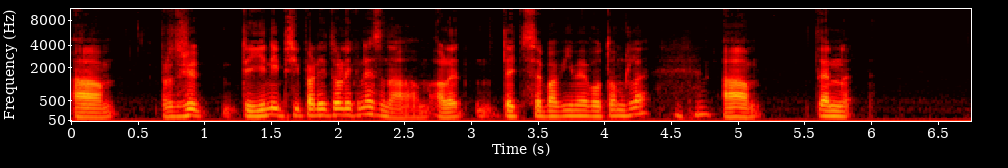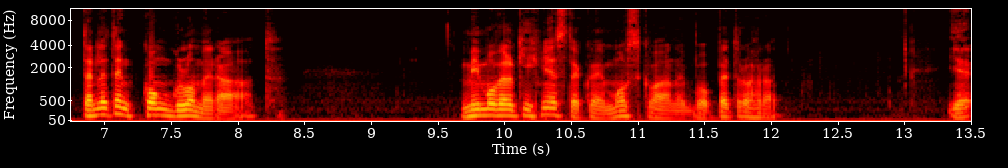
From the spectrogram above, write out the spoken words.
A protože ty jiný případy tolik neznám, ale teď se bavíme o tomhle. Uh-huh. A ten, tenhle ten konglomerát mimo velkých měst, jako je Moskva nebo Petrohrad, je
